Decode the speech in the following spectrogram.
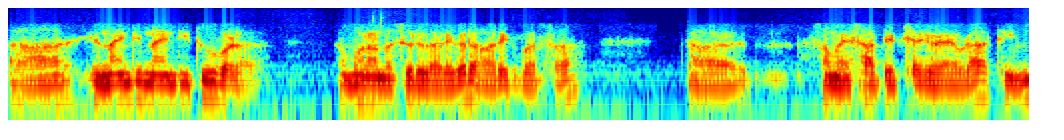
यो नाइन्टिन नाइन्टी टूबाट मनाउन सुरु गरेको र हरेक वर्ष समय सापेक्ष एउटा एउटा थिम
